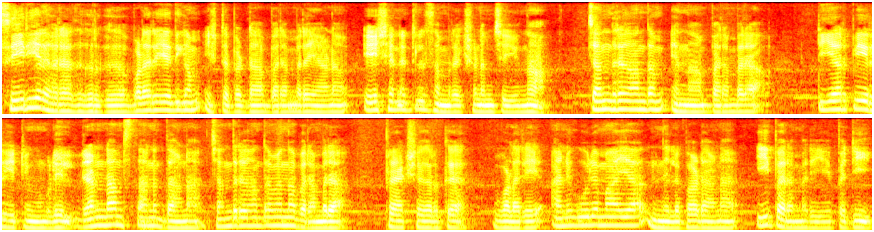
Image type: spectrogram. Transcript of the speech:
സീരിയൽ ആരാധകർക്ക് വളരെയധികം ഇഷ്ടപ്പെട്ട പരമ്പരയാണ് ഏഷ്യാനെറ്റിൽ സംരക്ഷണം ചെയ്യുന്ന ചന്ദ്രകാന്തം എന്ന പരമ്പര. ടി ആർ പി റേറ്റിംഗുകളിൽ രണ്ടാം സ്ഥാനത്താണ് ചന്ദ്രകാന്തം എന്ന പരമ്പര. പ്രേക്ഷകർക്ക് വളരെ അനുകൂലമായ നിലപാടാണ് ഈ പരമ്പരയെ പറ്റി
